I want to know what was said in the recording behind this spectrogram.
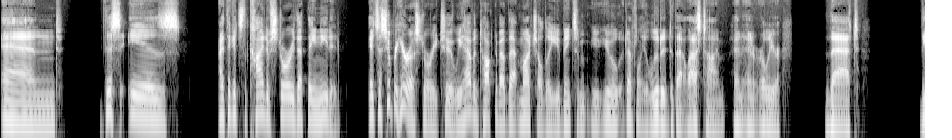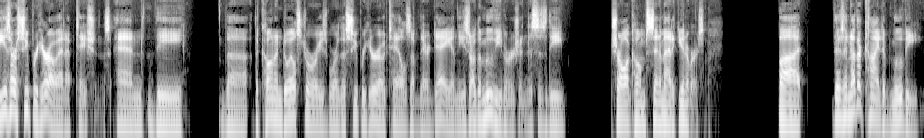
And this is, I think it's the kind of story that they needed. It's a superhero story too. We haven't talked about that much, although you made some, you, you definitely alluded to that last time and, and earlier, that these are superhero adaptations and the the the Conan Doyle stories were the superhero tales of their day, and these are the movie version. This is the Sherlock Holmes cinematic universe. But there's another kind of movie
